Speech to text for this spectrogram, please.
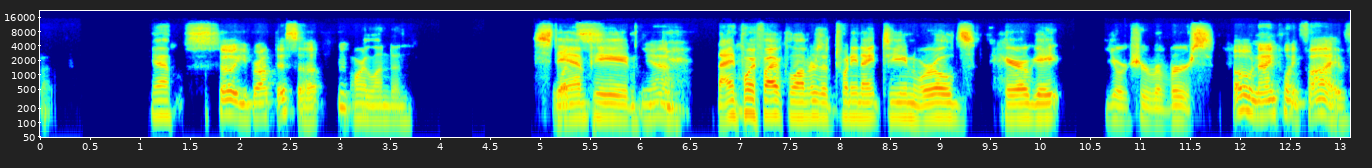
But yeah, So you brought this up. more London. Stampede, Yeah. 9.5 kilometers of 2019 World's Harrogate Yorkshire Reverse. Oh, 9.5.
